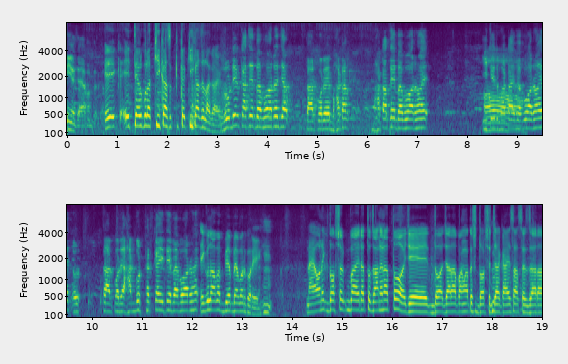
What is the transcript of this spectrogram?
নিয়ে যায় আমাদের এই এই তেলগুলো কি কাজ কি কাজে লাগায় রোডের কাজে ব্যবহার হয় যা তারপরে ভাটা ভাটাতে ব্যবহার হয় ইটের। ভাটায় ব্যবহার হয় তারপরে হার্ডবোর্ড ফ্যাক্টরিতে ব্যবহার হয় এগুলো আবার ব্যবহার করে হুম না অনেক দর্শক বা এটা তো জানে না তো যে যারা বাংলাদেশ দর্শক যারা গাইস আছে যারা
